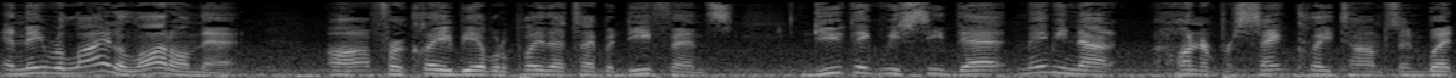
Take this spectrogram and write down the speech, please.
and they relied a lot on that uh, for Klay to be able to play that type of defense. Do you think we see that? Maybe not 100% Klay Thompson, but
